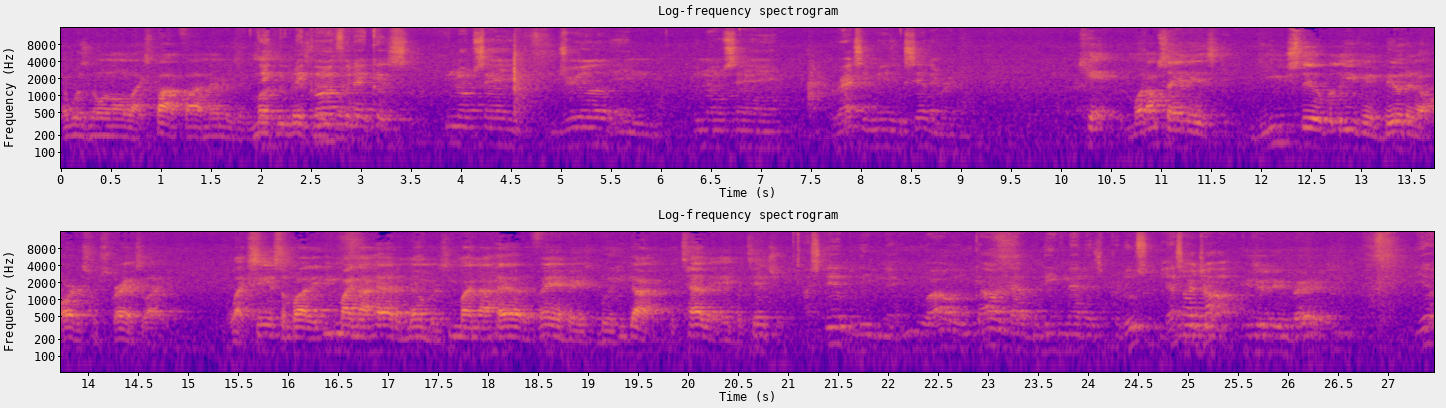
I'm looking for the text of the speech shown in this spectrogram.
and what's going on, like Spotify numbers and They, monthly they listeners. going for that because you know what I'm saying. Drill and you know what I'm saying. Ratchet music selling right now. Can't. What I'm saying is, do you still believe in building an artist from scratch? Like, like seeing somebody, he might not have the numbers, he might not have the fan base, but he got the talent and potential. I still believe in that. You always, you always gotta believe in that as a producer. That's our job. You just need bad. Yeah.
